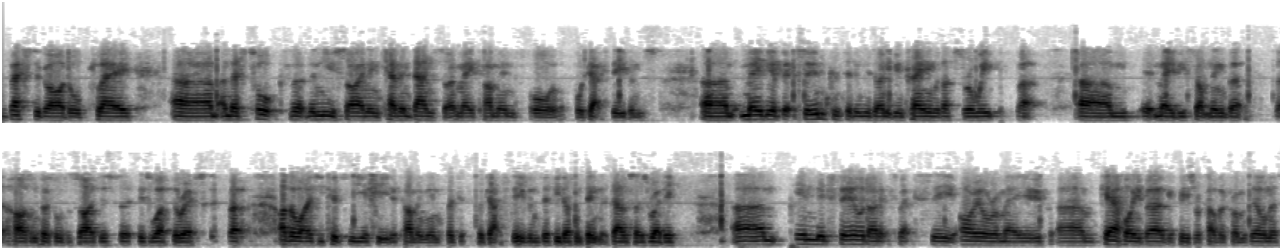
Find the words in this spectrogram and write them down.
Vestergaard will play. Um, and there's talk that the new signing, Kevin Danso, may come in for, for Jack Stephens. Um, maybe a bit soon, considering he's only been training with us for a week, but um, it may be something that, that Hasenhüttl decides is, is worth the risk. But otherwise, you could see Yoshida coming in for, for Jack Stephens if he doesn't think that Danso's ready. Um, in midfield, I'd expect to see Oriol Romeu, um, Pierre Højbjerg if he's recovered from his illness,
